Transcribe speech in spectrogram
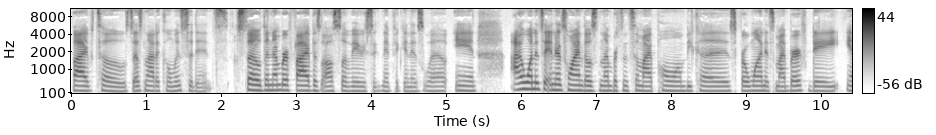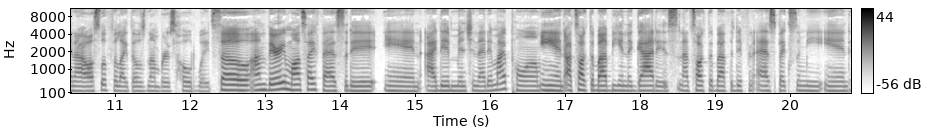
five toes. That's not a coincidence. So the number five is also very significant as well. And I wanted to intertwine those numbers into my poem because, for one, it's my birthday, and I also feel like those numbers hold weight. So I'm very multifaceted, and I did mention that in my poem. And I talked about being the goddess, and I talked about the different aspects of me. And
